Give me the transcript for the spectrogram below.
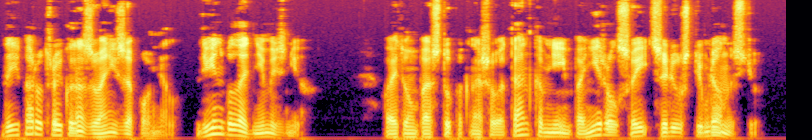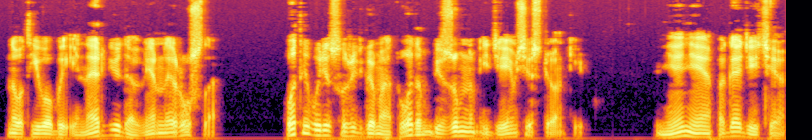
да и пару-тройку названий запомнил. Двин был одним из них. Поэтому поступок нашего танка мне импонировал своей целеустремленностью, но вот его бы энергию да в мирное русло. Вот и будет служить громотводом безумным идеям сестренки. Не-не, погодите.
